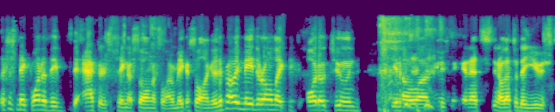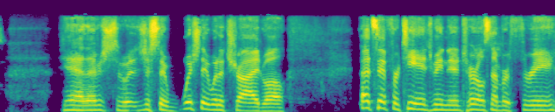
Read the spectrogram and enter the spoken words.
Let's just make one of the, the actors sing a song or something, or make a song. They probably made their own like auto tuned, you know, uh, music, and that's you know that's what they used. yeah, that was just, just they wish they would have tried. Well, that's it for Teenage Mutant Ninja Turtles number three.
